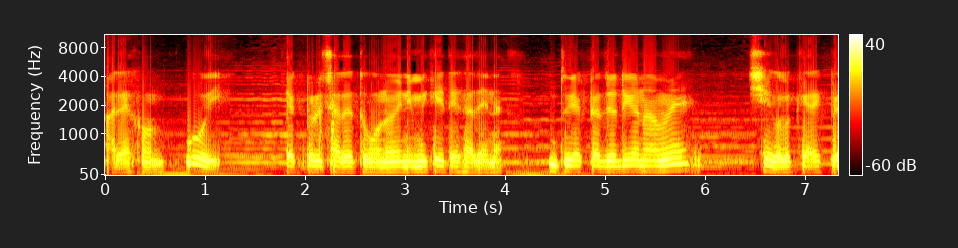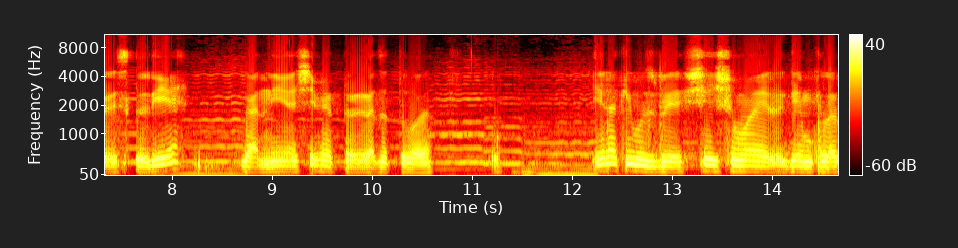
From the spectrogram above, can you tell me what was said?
আর এখন, ওই ফ্যাক্টরির সাথে তো কোনো এনিমিকেই দেখা যায় না। দু একটা যদিও নামে, সেগুলো ক্যারেক্টার স্কিল দিয়ে গান নিয়ে এসে ফ্যাক্টরি রাজত্ব করে। এরা কি বুঝবে? সেই সময়ের গেম খেলার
